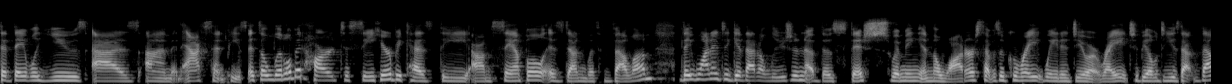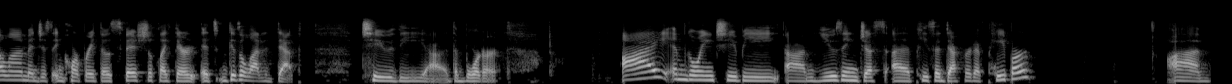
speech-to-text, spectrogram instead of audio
that they will use as um, an accent piece. It's a little bit hard to see here because the um, sample is done with vellum. They wanted to give that illusion of those fish swimming in the water. So that was a great way to do it, right? To be able to use that vellum and just incorporate those fish, look like they're, it gives a lot of depth to the, uh, the border. I am going to be um, using just a piece of decorative paper. Um,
